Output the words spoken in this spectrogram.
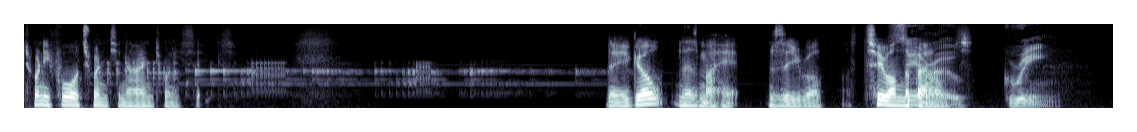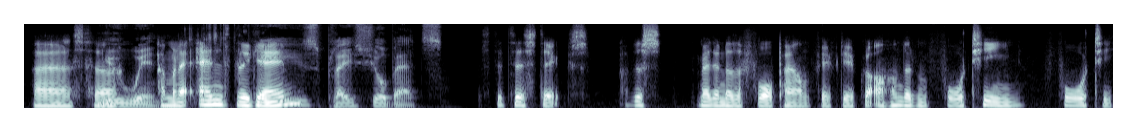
24, 29, 26. There you go. There's my hit. Zero. That's two on the Zero. bounce. Green. Uh, so. I'm going to end the game. Please place your bets. Statistics. I've just made another £4.50. I've got 114.40.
